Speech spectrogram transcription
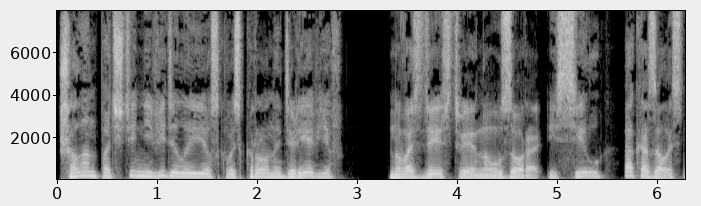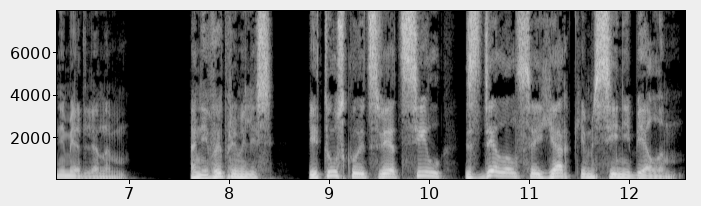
Шалан почти не видела ее сквозь кроны деревьев, но воздействие на узора и сил оказалось немедленным. Они выпрямились, и тусклый цвет сил сделался ярким сине-белым.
